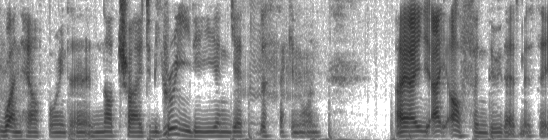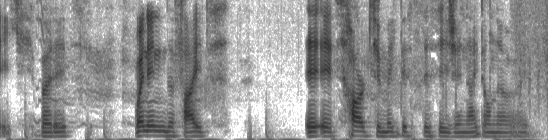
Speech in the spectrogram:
one health point and not try to be greedy and get the second one. I, I I often do that mistake, but it's when in the fight, it, it's hard to make this decision. I don't know. It's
